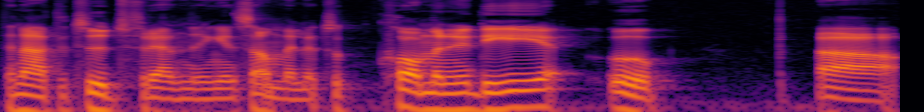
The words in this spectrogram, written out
den här attitydsförändringen i samhället så kom en idé upp uh,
